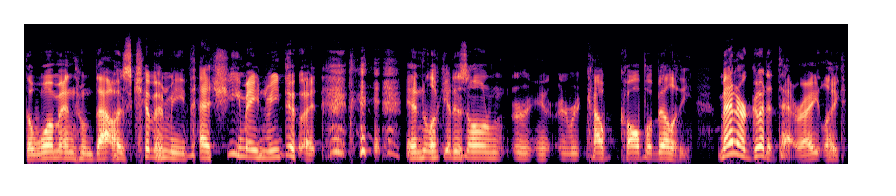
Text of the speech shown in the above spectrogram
the woman whom thou hast given me, that she made me do it, and look at his own er, er, er, culpability. Men are good at that, right? Like,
